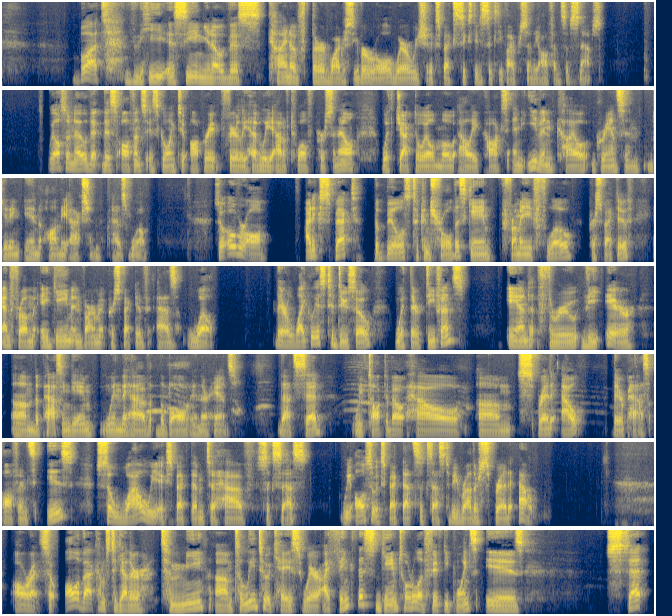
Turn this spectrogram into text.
But he is seeing, you know, this kind of third wide receiver role where we should expect 60 to 65% of the offensive snaps. We also know that this offense is going to operate fairly heavily out of 12 personnel with Jack Doyle, Mo Alie-Cox, and even Kylen Granson getting in on the action as well. So overall, I'd expect the Bills to control this game from a flow perspective and from a game environment perspective as well. They are likeliest to do so with their defense and through the air, um, the passing game, when they have the ball in their hands. That said, we've talked about how um, spread out their pass offense is. So while we expect them to have success, we also expect that success to be rather spread out. All right, so all of that comes together to me um, to lead to a case where I think this game total of 50 points is set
